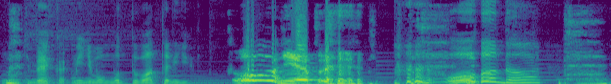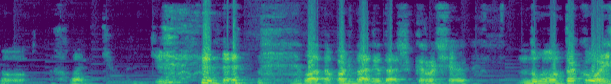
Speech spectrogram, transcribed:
Ну, у тебя как минимум вот 2-3. О, нет. О, да. О, Хватит. Ладно, погнали дальше. Короче, ну он такой.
